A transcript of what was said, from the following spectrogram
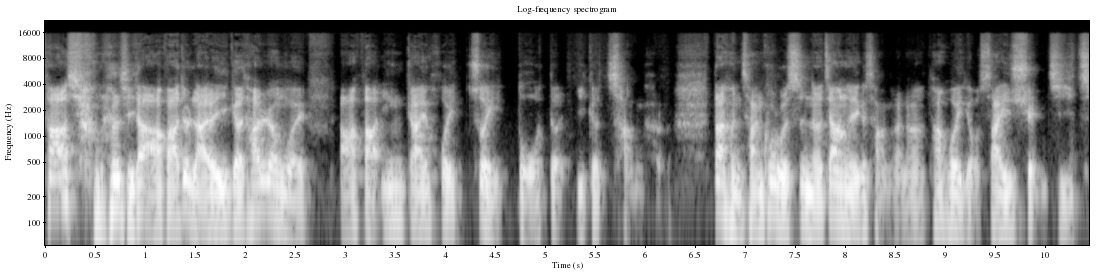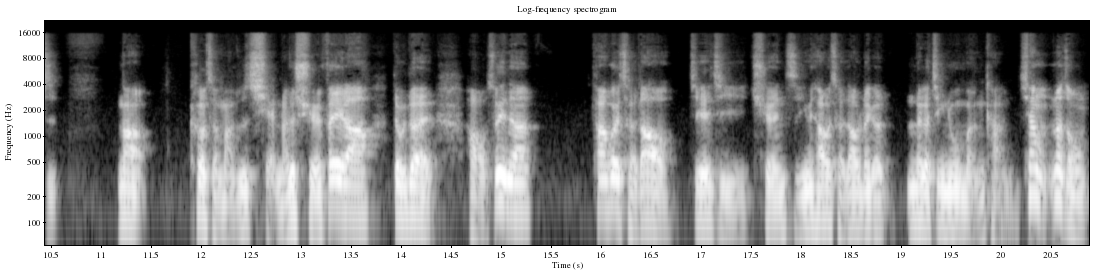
他想认识其他阿尔法，就来了一个他认为阿尔法应该会最多的一个场合。但很残酷的是呢，这样的一个场合呢，它会有筛选机制。那课程嘛，就是钱嘛，就学费啦，对不对？好，所以呢。他会扯到阶级圈子，因为他会扯到那个那个进入门槛。像那种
